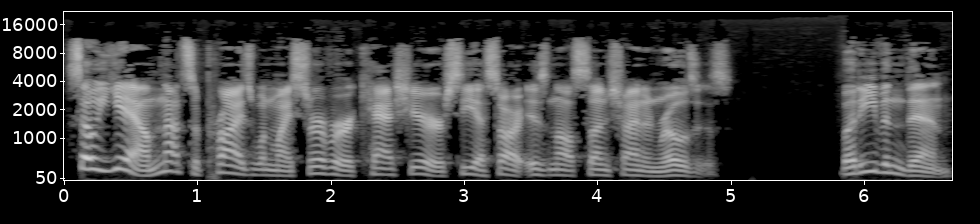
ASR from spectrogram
So yeah, I'm not surprised when my server or cashier or CSR isn't all sunshine and roses. But even then,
